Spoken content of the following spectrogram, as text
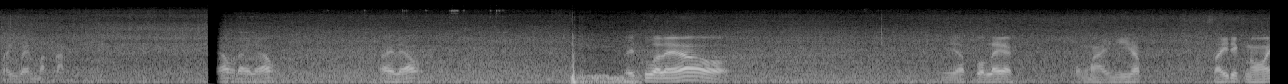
ไซส์แวนมากัด แล้วได้แล้ว ได้แล้วได้ ตัวแล้ว นี่ครับตัวแรกของใหม่นี้ครับไซส์เด็กน้อย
